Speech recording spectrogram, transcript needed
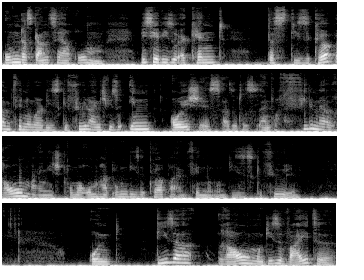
um das Ganze herum, bis ihr wie so erkennt, dass diese Körperempfindung oder dieses Gefühl eigentlich wie so in euch ist. Also dass es einfach viel mehr Raum eigentlich drumherum hat um diese Körperempfindung und dieses Gefühl. Und dieser Raum und diese Weite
